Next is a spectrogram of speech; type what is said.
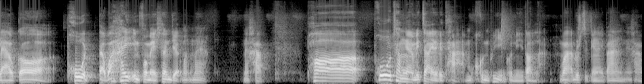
แล้วก็ พูดแต่ว่าให้ information เยอะมากๆนะครับ พอผู้ทำงานวิจัยไปถามคุณผู้หญิงคนนี้ตอนหลังว่ารู้สึกยังไงบ้างนะครับ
